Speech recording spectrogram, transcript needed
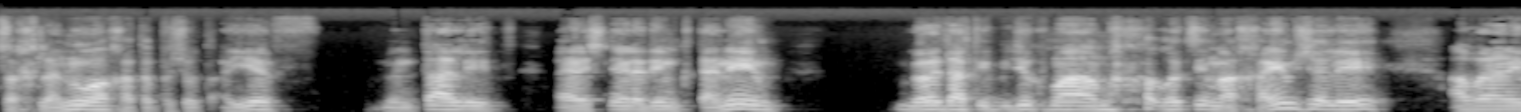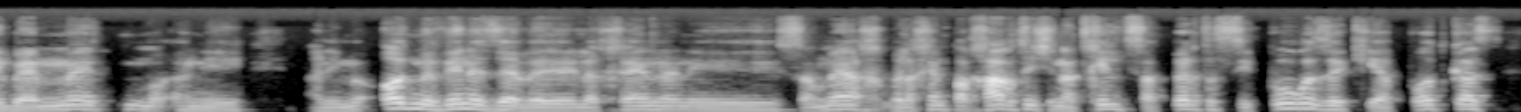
צריך לנוח, אתה פשוט עייף מנטלית. היה לי שני ילדים קטנים, לא ידעתי בדיוק מה, מה רוצים מהחיים שלי, אבל אני באמת, אני, אני מאוד מבין את זה, ולכן אני שמח, ולכן בחרתי שנתחיל לספר את הסיפור הזה, כי הפודקאסט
